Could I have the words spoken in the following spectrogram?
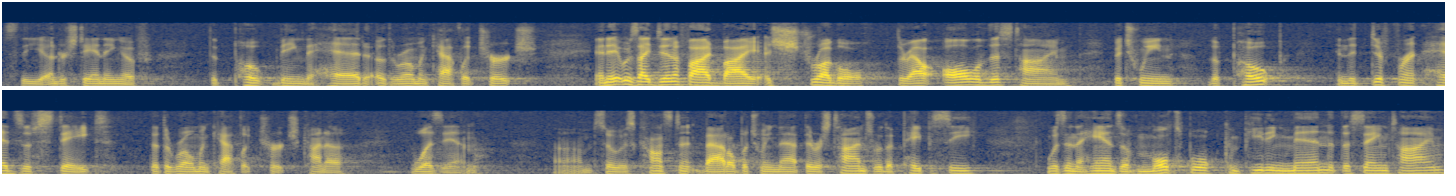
It's the understanding of the Pope being the head of the Roman Catholic Church. And it was identified by a struggle throughout all of this time between the Pope and the different heads of state that the Roman Catholic Church kind of was in. Um, so it was constant battle between that. There was times where the papacy was in the hands of multiple competing men at the same time.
